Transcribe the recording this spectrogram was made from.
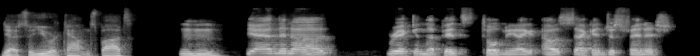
Yeah. So you were counting spots. hmm Yeah, and then uh, Rick in the pits told me I, I was second, just finished.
